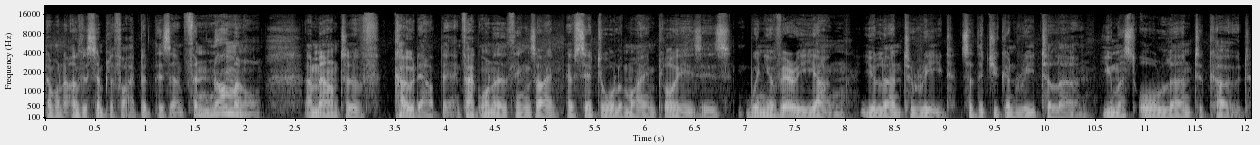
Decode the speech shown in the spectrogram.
don't want to oversimplify but there's a phenomenal amount of code out there. In fact, one of the things I have said to all of my employees is when you're very young, you learn to read so that you can read to learn. You must all learn to code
